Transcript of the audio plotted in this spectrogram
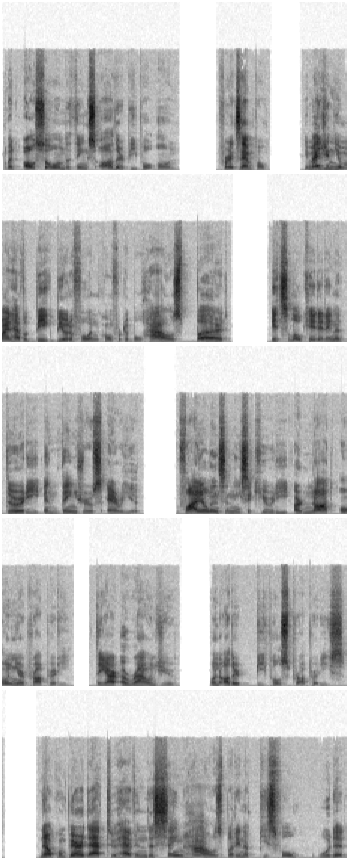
but also on the things other people own. For example, imagine you might have a big, beautiful, and comfortable house, but it's located in a dirty and dangerous area. Violence and insecurity are not on your property, they are around you, on other people's properties. Now compare that to having the same house but in a peaceful, wooded,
